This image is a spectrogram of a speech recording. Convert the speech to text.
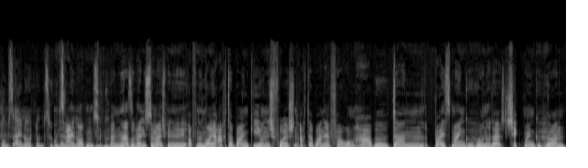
Um es einordnen zu können. Um es einordnen mhm. zu können. Also wenn ich zum Beispiel auf eine neue Achterbahn gehe und ich vorher schon Achterbahnerfahrung habe, dann weiß mein Gehirn oder checkt mein Gehirn,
